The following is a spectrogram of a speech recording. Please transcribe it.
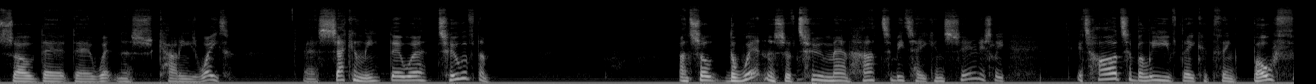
so their, their witness carries weight. Uh, secondly, there were two of them. And so the witness of two men had to be taken seriously. It's hard to believe they could think both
